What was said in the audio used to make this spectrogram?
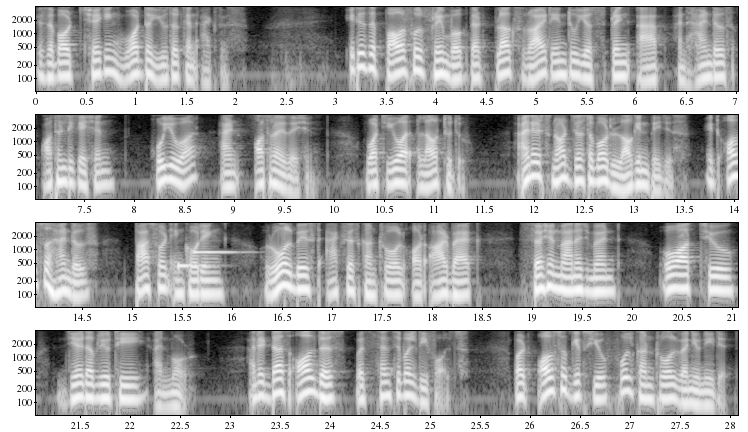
is about checking what the user can access. It is a powerful framework that plugs right into your Spring app and handles authentication, who you are, and authorization, what you are allowed to do. And it's not just about login pages. It also handles password encoding, role-based access control or RBAC, session management, OAuth2, JWT, and more. And it does all this with sensible defaults, but also gives you full control when you need it.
